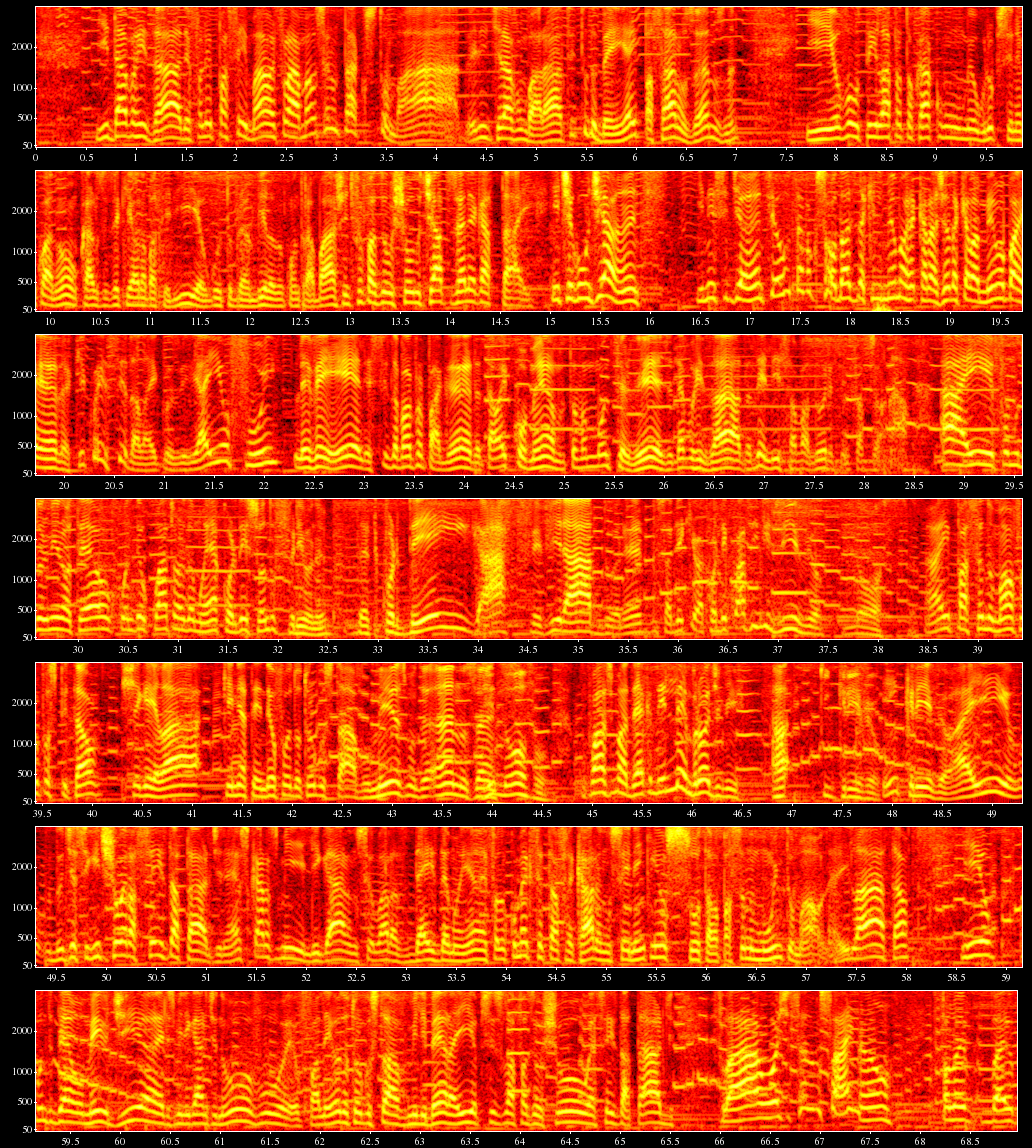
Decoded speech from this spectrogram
e dava risada. Eu falei, passei mal. Ele falou, ah, mas você não está acostumado. Ele tirava um barato e tudo bem. E aí passaram os anos, né? E eu voltei lá para tocar com o meu grupo Cine Quanon, o Carlos Ezequiel na bateria, o Guto Brambila no contrabaixo. A gente foi fazer um show no Teatro Zé Gatai. A gente chegou um dia antes. E nesse dia antes eu tava com saudades daquele mesmo carajé, daquela mesma baiana, que conhecida lá, inclusive. Aí eu fui, levei eles, fiz a boa propaganda e tal, aí comemos, tomamos um monte de cerveja, devo risada, delícia, Salvador é sensacional. Aí fomos dormir no hotel, quando deu 4 horas da manhã, acordei suando frio, né? Acordei, af, virado, né? Não sabia que eu acordei quase invisível. Nossa. Aí, passando mal, fui pro hospital. Cheguei lá, quem me atendeu foi o doutor Gustavo, o mesmo de, anos antes. De novo? Quase uma década, ele lembrou de mim. Ah, que incrível. Incrível. Aí, no dia seguinte, o show era seis da tarde, né? Os caras me ligaram no celular às 10 da manhã e falaram, como é que você tá? Eu falei, cara, eu não sei nem quem eu sou, tava passando muito mal, né? E lá, tal... E eu, quando der o meio-dia, eles me ligaram de novo. Eu falei, ô doutor Gustavo, me libera aí, eu preciso lá fazer o show, é seis da tarde. Falou, ah, hoje você não sai, não falou,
